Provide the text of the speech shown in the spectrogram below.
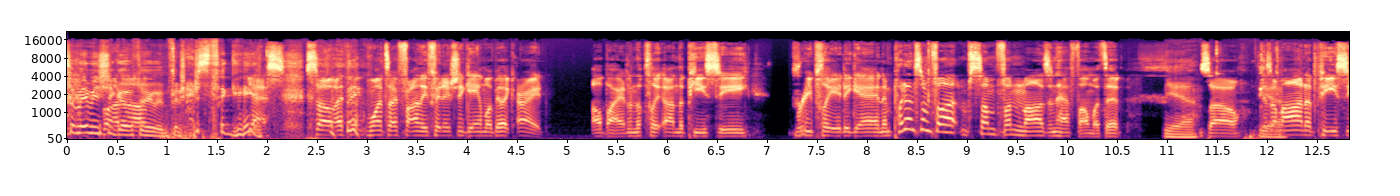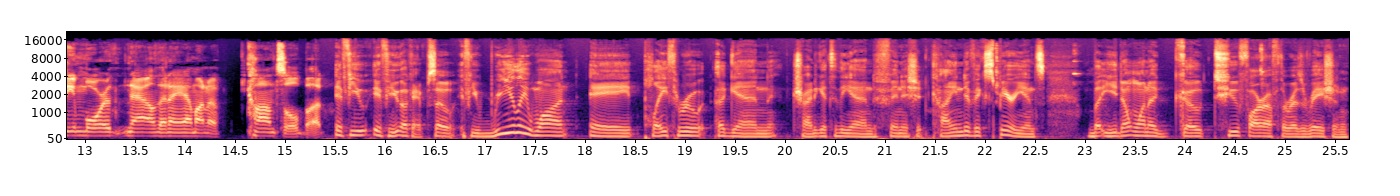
So maybe you should But, go um, through and finish the game. Yes. So I think once I finally finish the game, I'll be like, all right, I'll buy it on the play on the PC, replay it again, and put in some fun some fun mods and have fun with it. Yeah. So because I'm on a PC more now than I am on a console, but If you if you okay, so if you really want a playthrough again, try to get to the end, finish it kind of experience, but you don't want to go too far off the reservation,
